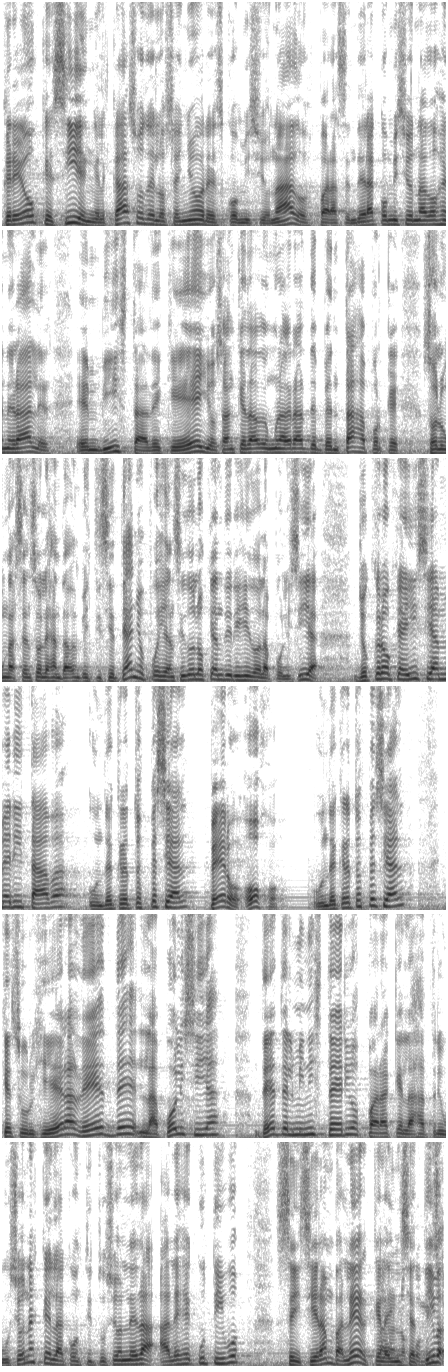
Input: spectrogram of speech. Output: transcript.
creo que sí, en el caso de los señores comisionados para ascender a comisionados generales, en vista de que ellos han quedado en una gran desventaja porque solo un ascenso les han dado en 27 años, pues y han sido los que han dirigido la policía. Yo creo que ahí sí ameritaba un decreto especial, pero ojo, un decreto especial que surgiera desde la policía desde el ministerio para que las atribuciones que la Constitución le da al Ejecutivo se hicieran valer, que la iniciativa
